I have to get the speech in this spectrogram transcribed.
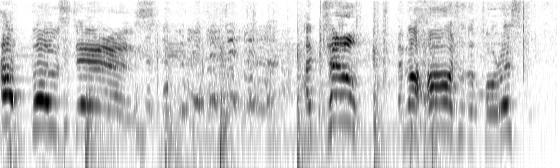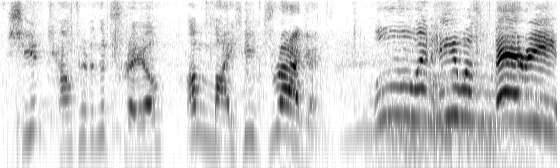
Up those stairs! Until, in the heart of the forest, she encountered in the trail a mighty dragon. Ooh, and he was very,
